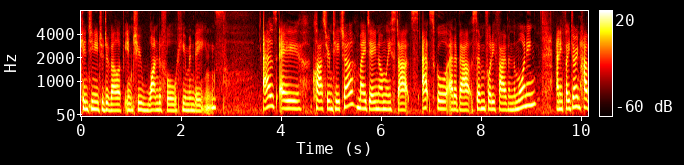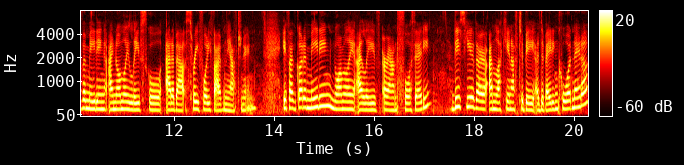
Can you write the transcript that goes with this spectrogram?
continue to develop into wonderful human beings. As a classroom teacher, my day normally starts at school at about 7.45 in the morning, and if I don't have a meeting, I normally leave school at about 3.45 in the afternoon. If I've got a meeting, normally I leave around 4.30. This year, though, I'm lucky enough to be a debating coordinator.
